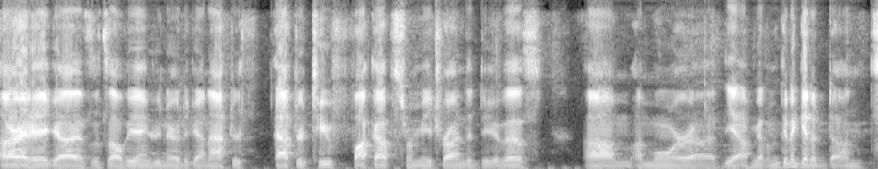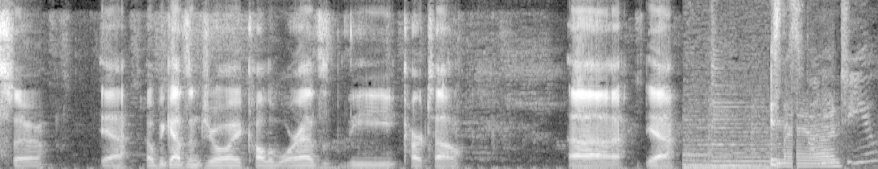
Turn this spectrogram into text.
Alright, hey guys, it's L the Angry Nerd again. After after two fuck-ups from me trying to do this, um, I'm more, uh, yeah, I'm gonna, I'm gonna get it done, so, yeah. Hope you guys enjoy Call of Juarez the cartel. Uh, yeah. Is this Man. funny to you?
